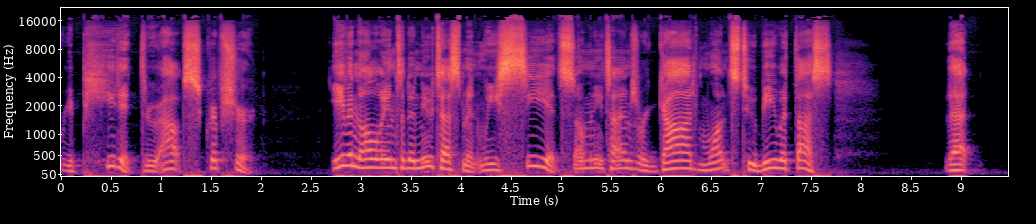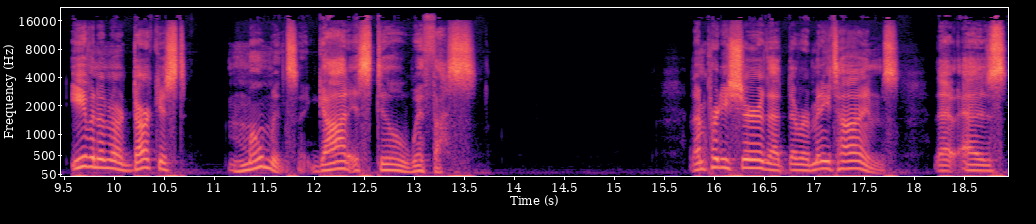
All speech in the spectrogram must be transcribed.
repeated throughout Scripture. Even all the way into the New Testament, we see it so many times where God wants to be with us that even in our darkest moments, God is still with us. And I'm pretty sure that there were many times that as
